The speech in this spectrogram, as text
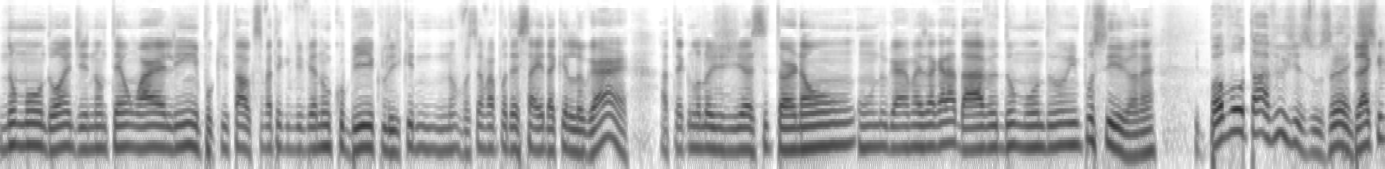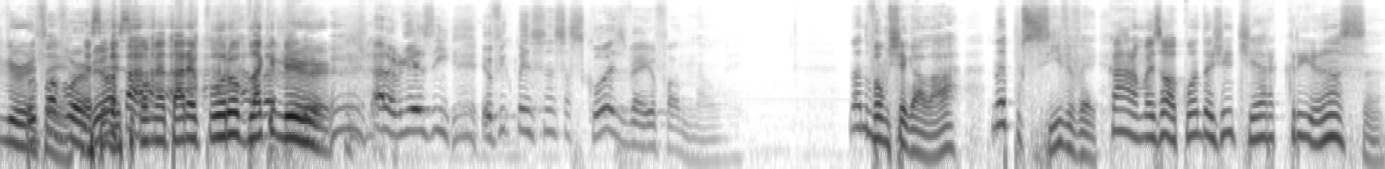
no mundo onde não tem um ar limpo, que tal, que você vai ter que viver num cubículo e que não, você não vai poder sair daquele lugar, a tecnologia se torna um, um lugar mais agradável do mundo impossível, né? E pode voltar, viu, Jesus, antes. Black Mirror. Por favor, esse, esse, comentário é puro Black Mirror. Cara, porque assim, eu fico pensando essas coisas, velho, eu falo, não, nós não vamos chegar lá. Não é possível, velho. Cara, mas ó, quando a gente era criança,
